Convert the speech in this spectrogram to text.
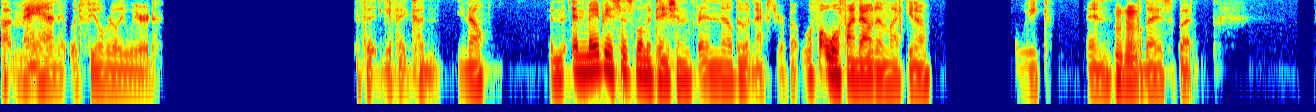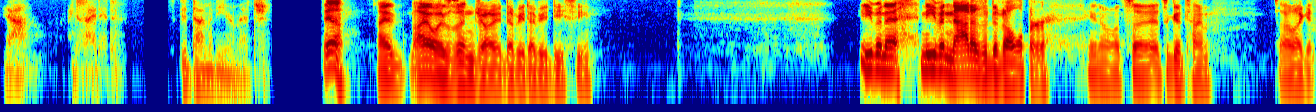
but man, it would feel really weird if it if it couldn't, you know. And and maybe it's just limitation, and they'll do it next year. But we'll we'll find out in like you know a week in mm-hmm. a couple days. But yeah, I'm excited. It's a good time of the year, Mitch. Yeah, I I always enjoy WWDC. Even a, and even not as a developer, you know, it's a it's a good time. So I like it.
